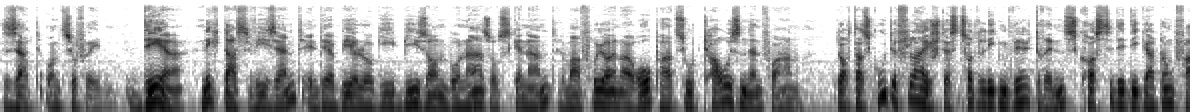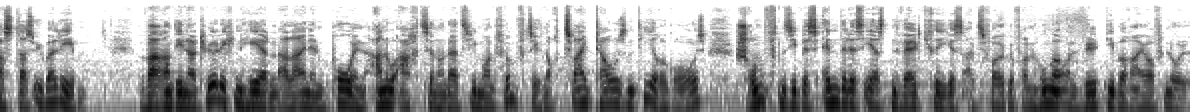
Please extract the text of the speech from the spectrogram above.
satt und zufrieden. Der, nicht das Wiesent, in der Biologie Bison bonasus genannt, war früher in Europa zu Tausenden vorhanden. Doch das gute Fleisch des zotteligen Wildrinds kostete die Gattung fast das Überleben. Waren die natürlichen Herden allein in Polen anno 1857 noch 2000 Tiere groß, schrumpften sie bis Ende des Ersten Weltkrieges als Folge von Hunger und Wilddieberei auf Null.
